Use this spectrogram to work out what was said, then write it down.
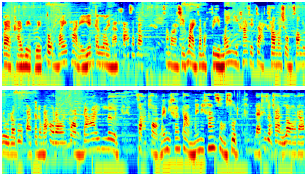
18 private w e b ตรงไม่ผ่านเอเย่นกันเลยนะคะสำหรับสมาชิกใหม่สมัครฟรีไม่มีค่าใช้จ่ายเข้ามาชมเข้ามดูระบบอัตโนมัติของเราก่อนได้เลย ฝากถอนไม่มีขั้นต่ำไม่มีขั้นสูงสุด และที่สำคัญรอรับ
